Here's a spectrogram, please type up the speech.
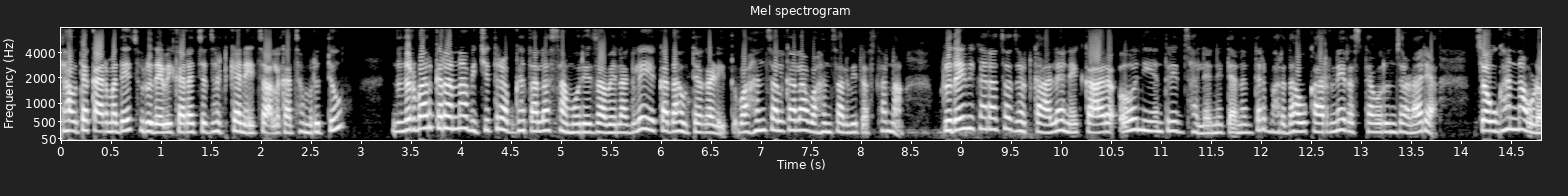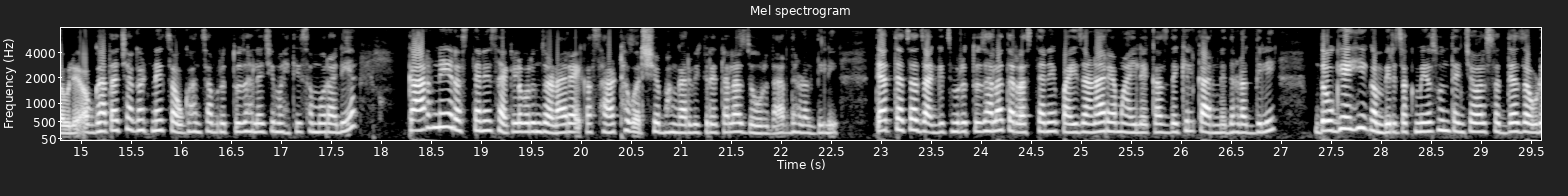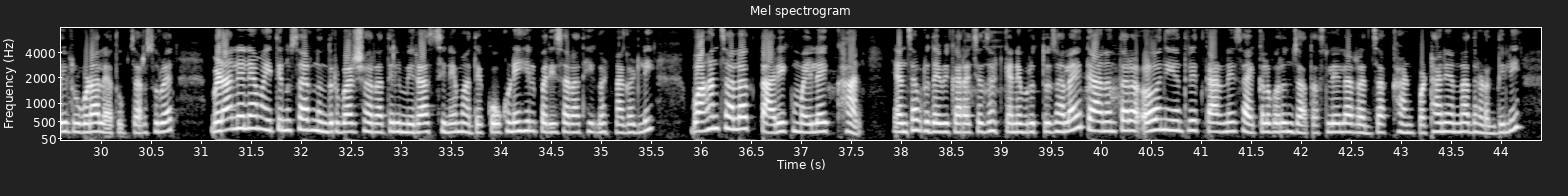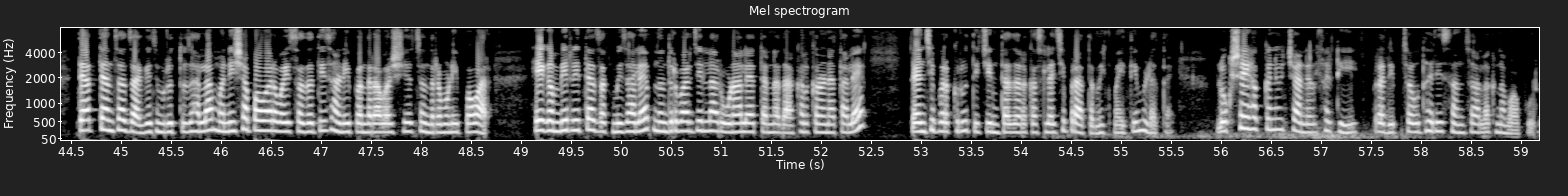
धावत्या कारमध्येच हृदयविकाराच्या झटक्याने चालकाचा मृत्यू. नंदुरबारकरांना विचित्र अपघाताला सामोरे जावे लागले एका धावत्या गाडीत. वाहन चालकाला वाहन चालवित असताना हृदयविकाराचा झटका आल्याने कार अनियंत्रित झाल्याने त्यानंतर भरधाव कारने रस्त्यावरून जाणाऱ्या चौघांना उडवले. अपघाताच्या घटनेत चौघांचा मृत्यू झाल्याची माहिती समोर आली आहे. कारने रस्त्याने सायकलवरून जाणाऱ्या एका साठ वर्षीय भंगार विक्रेत्याला जोरदार धडक दिली. त्यात त्याचा जागीच मृत्यू झाला तर रस्त्याने पायी जाणाऱ्या मायलेकास देखील कारने धडक दिली. दोघेही गंभीर जखमी असून त्यांच्यावर सध्या जवळील रुग्णालयात उपचार सुरू आहेत. मिळालेल्या माहितीनुसार नंदुरबार शहरातील मिराज सिनेमा ते कोकणी हिल परिसरात ही घटना घडली. वाहन चालक तारिक मैलैक खान यांचा हृदयविकाराच्या झटक्याने मृत्यू झालाय. त्यानंतर अनियंत्रित कारने सायकलवरून जात असलेल्या रज्जाक खान पठाण यांना धडक दिली. त्यात त्यांचा जागीच मृत्यू झाला. मनीषा पवार वय सदतीस आणि पंधरा वर्षीय चंद्र चंद्रमणी पवार हे गंभीररित्या जखमी झाले आहेत. नंदुरबार जिल्हा रुग्णालयात त्यांना दाखल करण्यात आले त्यांची प्रकृती चिंताजनक असल्याची प्राथमिक माहिती मिळत आहे. लोकशाही हक्क न्यूज चॅनलसाठी प्रदीप चौधरी संचालक नवापूर.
